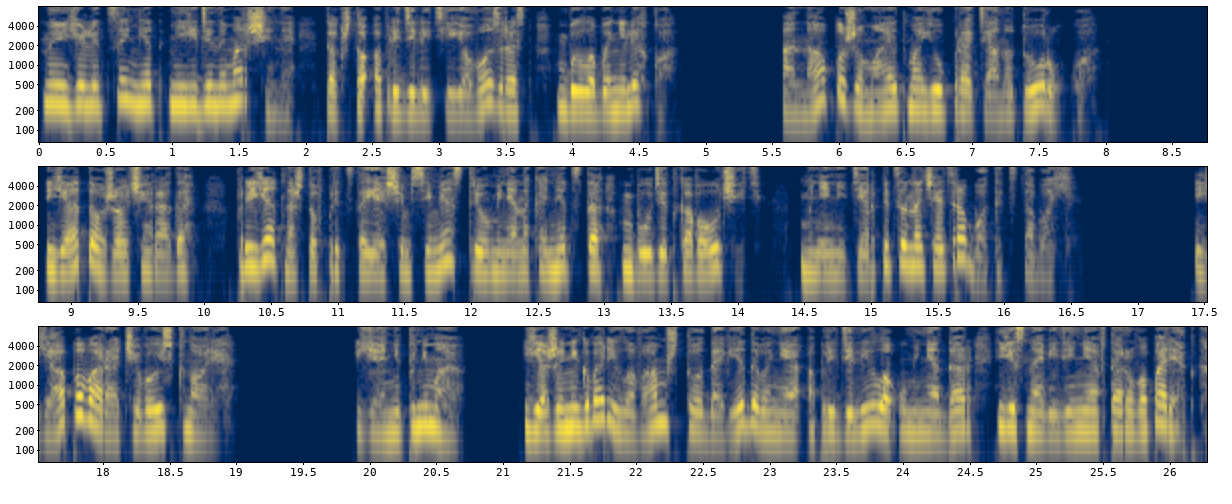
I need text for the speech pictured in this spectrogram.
На ее лице нет ни единой морщины, так что определить ее возраст было бы нелегко. Она пожимает мою протянутую руку. Я тоже очень рада. Приятно, что в предстоящем семестре у меня наконец-то будет кого учить. Мне не терпится начать работать с тобой. Я поворачиваюсь к Норе. Я не понимаю. Я же не говорила вам, что доведование определило у меня дар ясновидения второго порядка.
